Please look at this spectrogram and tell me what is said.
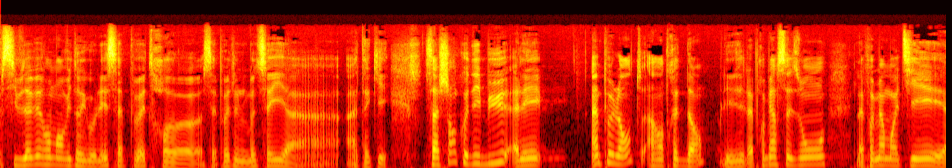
si vous avez vraiment envie de rigoler, ça peut être une bonne série à attaquer. Sachant qu'au début, elle est un peu lente à rentrer dedans. la première saison, la première moitié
